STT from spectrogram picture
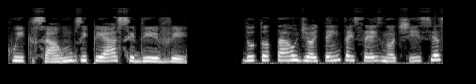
Quick Sounds e PACDV. Do total de 86 notícias,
